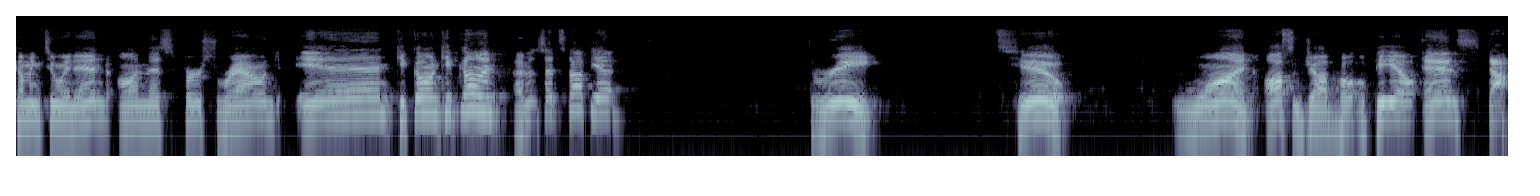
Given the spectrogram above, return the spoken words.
Coming to an end on this first round And Keep going, keep going. I haven't said stop yet. Three, two, one. Awesome job, Ho'opio, and stop.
